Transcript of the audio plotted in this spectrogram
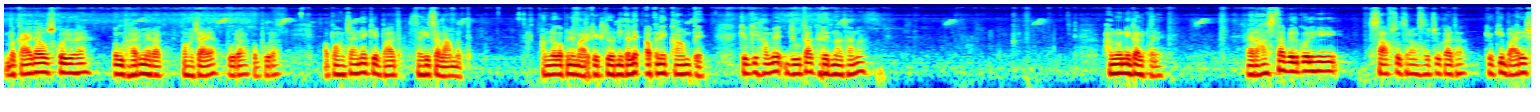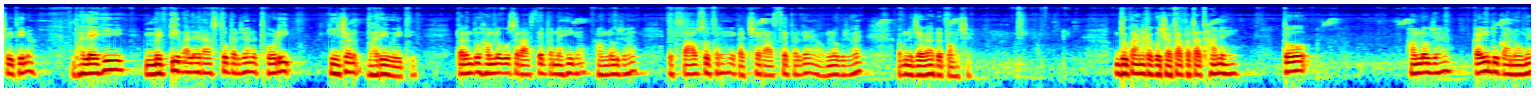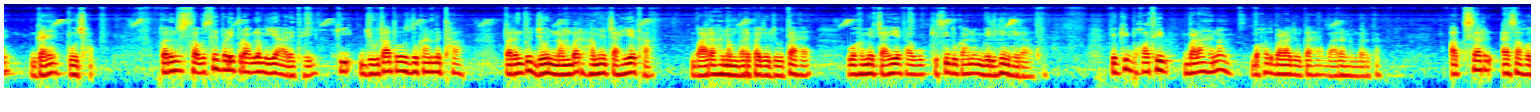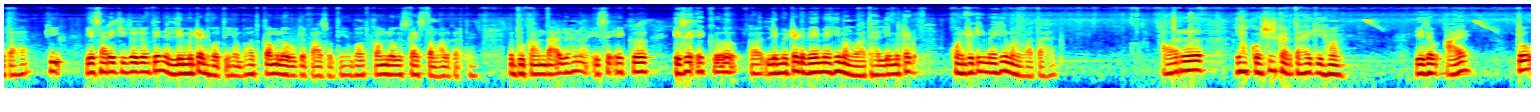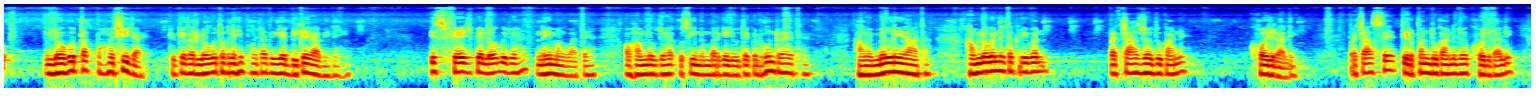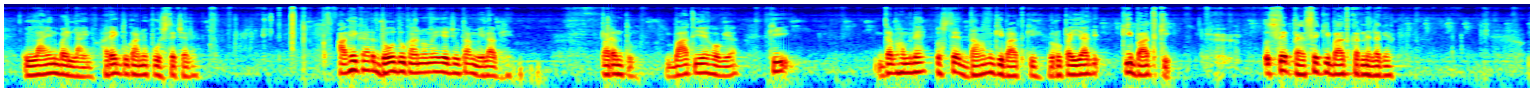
बकायदा उसको जो है उस घर में रख, पहुँचाया पूरा का पूरा। और पहुँचाने के बाद सही सलामत। हम लोग अपने मार्केट की ओर निकले अपने काम पे, क्योंकि हमें जूता खरीदना था ना। हम लोग निकल पड़े। रास्ता बिल्कुल ही साफ़ सुथरा हो चुका था, क्योंकि बारिश हुई थी ना। भले ही मिट्टी वाले रास्तों पर जो है ना थोड़ी कीचड़ भरी हुई थी, परंतु हम लोग उस रास्ते पर नहीं गए। हम लोग जो है एक साफ़ सुथरे एक अच्छे रास्ते पर गए। हम लोग जो है अपनी जगह पे पहुँचे। दुकान का कुछ अता पता था नहीं तो हम लोग जो है कई दुकानों में गए, पूछा। परंतु सबसे बड़ी प्रॉब्लम ये आ रही थी कि जूता तो उस दुकान में था, परंतु जो नंबर हमें चाहिए था, बारह नंबर का जो जूता है, वो हमें चाहिए था, वो किसी दुकान में मिल ही नहीं रहा था। क्योंकि बहुत ही बड़ा है ना, बहुत बड़ा जूता है बारह नंबर का। अक्सर ऐसा होता है कि ये सारी चीज़ें जो होती हैं ना लिमिटेड होती हैं, बहुत कम लोगों के पास होती हैं, बहुत कम लोग इसका इस्तेमाल करते हैं। तो दुकानदार जो है ना, इसे एक इसे एक लिमिटेड वे में ही मंगवाता है लिमिटेड क्वांटिटी में ही मंगवाता है। और यह कोशिश करता है कि हाँ ये जब आए तो लोगों तक पहुँच ही जाए, क्योंकि अगर लोगों तक नहीं पहुँचा तो ये बिकेगा भी नहीं। इस फ़ेज़ पे लोग जो है नहीं मंगवाते हैं। और हम लोग जो है उसी नंबर के जूते को ढूंढ रहे थे। हमें मिल नहीं रहा था। हम लोगों ने तकरीबन पचास जो दुकानें खोज डाली। पचास से तिरपन दुकानें जो खोज डाली, लाइन बाय लाइन, हर एक दुकान में पूछते चले। आखिरकार दो दुकानों में ये जूता मिला भी। परंतु बात यह हो गया कि जब हमने उससे दाम की बात की, रुपया की बात की, उससे पैसे की बात करने लगे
